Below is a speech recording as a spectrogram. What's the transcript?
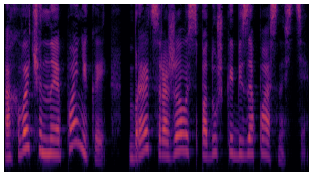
Охваченная паникой, Брайт сражалась с подушкой безопасности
